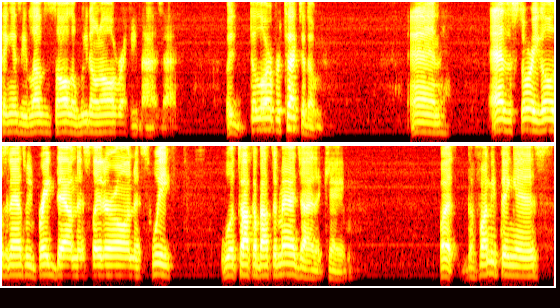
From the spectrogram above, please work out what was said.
thing is, he loves us all, and we don't all recognize that. But the Lord protected him. And as the story goes, and as we break down this later on this week, we'll talk about the Magi that came. But the funny thing is,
